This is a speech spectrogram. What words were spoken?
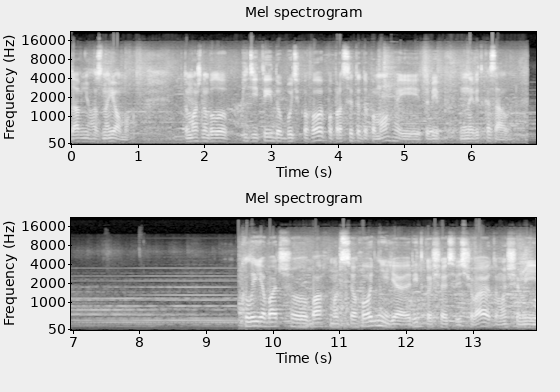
давнього знайомого. То можна було підійти до будь-кого, попросити допомоги, і тобі б не відказали. Коли я бачу Бахмут сьогодні, я рідко щось відчуваю, тому що мій,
